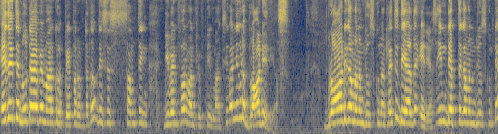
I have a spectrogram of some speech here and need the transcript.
ఏదైతే నూట యాభై మార్కుల పేపర్ ఉంటుందో this is something given for one fifty marks ఇవన్నీ కూడా బ్రాడ్ ఏరియాస్ బ్రాడ్గా మనం చూసుకున్నట్లయితే they are the areas in డెప్త్గా మనం చూసుకుంటే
